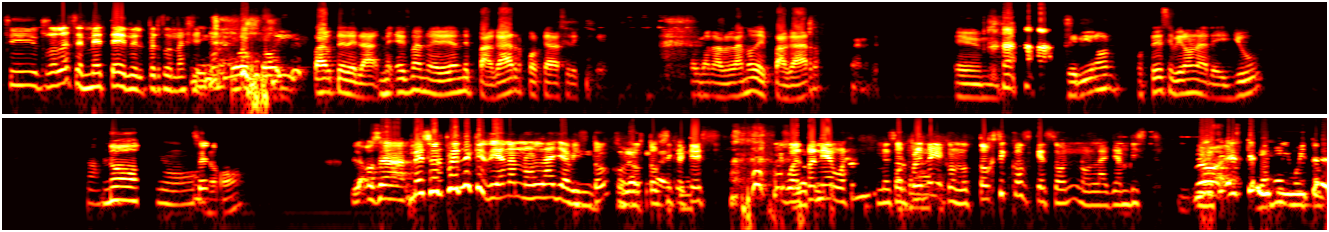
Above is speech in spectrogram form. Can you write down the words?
Sí, Rola se mete en el personaje. Sí. yo soy parte de la, es más, me deberían de pagar por cada serie que. Oigan, hablando de pagar, bueno, em, ¿se vieron, ustedes se vieron la de You? No, No. O sea, Me sorprende que Diana no la haya visto Sí, con lo que tóxica que es. Igual Paniagua. Me sorprende que con lo tóxicos que son no la hayan visto. no, es que hay un límite de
